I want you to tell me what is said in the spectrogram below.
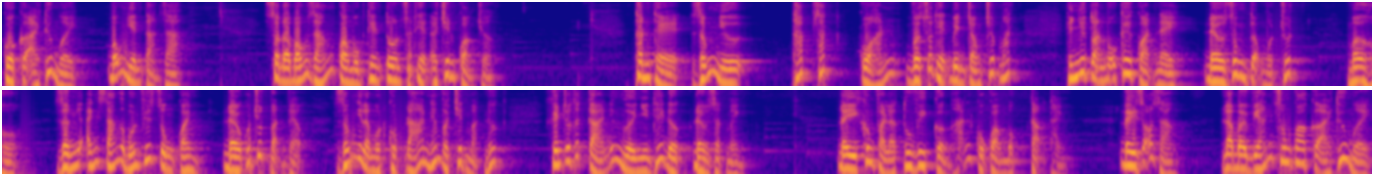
Của cửa ải thứ 10 bỗng nhiên tản ra. Sau đó bóng dáng quang Mục Thiên Tôn xuất hiện ở trên quảng trường. Thân thể giống như tháp sắt của hắn vừa xuất hiện bên trong trước mắt. Hình như toàn bộ cây quạt này đều rung động một chút. Mơ hồ, Dường như ánh sáng ở bốn phía xung quanh đều có chút vặn vẹo, Giống như là một cục đá ném vào trên mặt nước, Khiến cho tất cả những người nhìn thấy được đều giật mình. Đây không phải là tu vi cường hãn của Quảng mục tạo thành. Đây rõ ràng là bởi vì hắn xông qua cửa ải thứ 10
